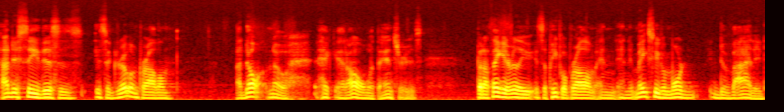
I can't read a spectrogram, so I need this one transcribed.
I just see this as it's a growing problem. I don't know heck at all what the answer is, but I think it really it's a people problem and, and it makes people more divided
